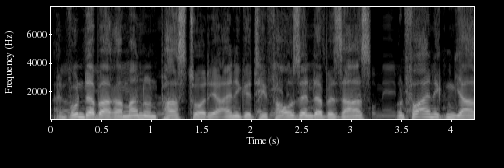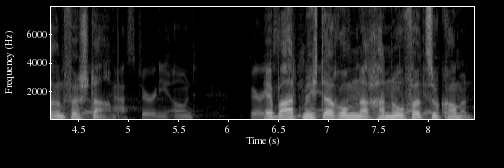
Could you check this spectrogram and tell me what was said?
Ein wunderbarer Mann und Pastor, der einige TV-Sender besaß und vor einigen Jahren verstarb. Er bat mich darum, nach Hannover zu kommen.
